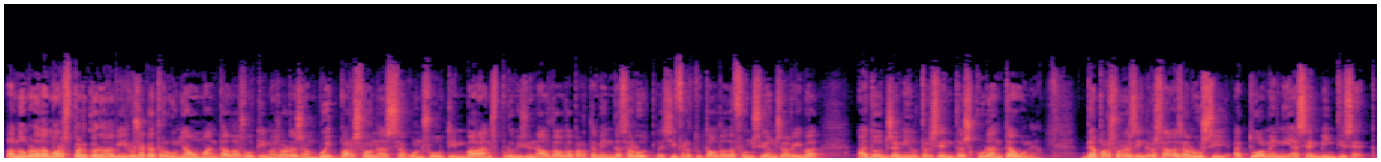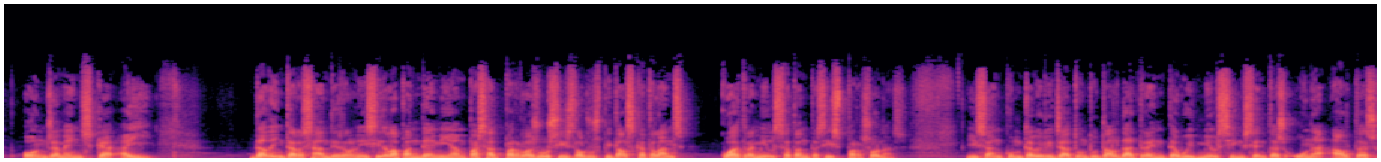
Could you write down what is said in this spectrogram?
El nombre de morts per coronavirus a Catalunya ha augmentat les últimes hores en 8 persones, segons l'últim balanç provisional del Departament de Salut. La xifra total de defuncions arriba a 12.341. De persones ingressades a l'UCI, actualment n'hi ha 127, 11 menys que ahir. Dada interessant, des de l'inici de la pandèmia han passat per les UCIs dels hospitals catalans 4.076 persones i s'han comptabilitzat un total de 38.501 altes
